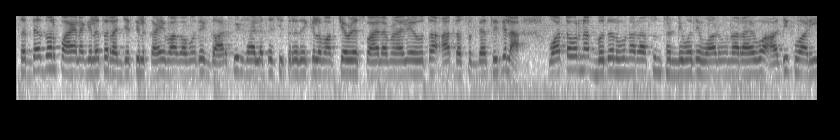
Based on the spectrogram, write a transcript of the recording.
सध्या जर पाहायला गेलं तर राज्यातील काही भागामध्ये गारपीट झाल्याचं चित्र देखील मागच्या वेळेस पाहायला मिळाले होतं. आता सध्या स्थितीला वातावरणात बदल होणार असून थंडीमध्ये वाढ होणार आहे व अधिक वाढ ही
